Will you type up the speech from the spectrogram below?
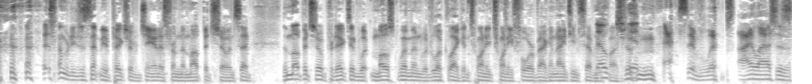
Somebody just sent me a picture of Janice from The Muppet Show and said The Muppet Show predicted what most women would look like in 2024 back in 1975. No Just massive lips, eyelashes.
